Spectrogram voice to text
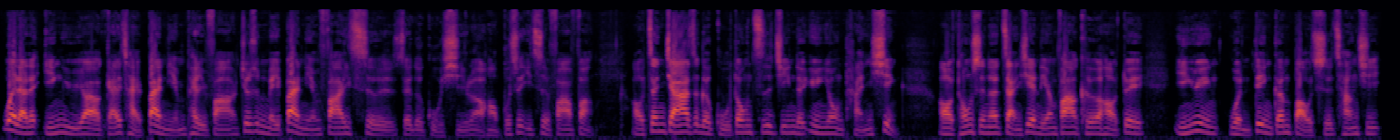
未来的盈余啊改采半年配发，就是每半年发一次这个股息了哈，不是一次发放哦，增加这个股东资金的运用弹性哦，同时呢，展现联发科哈对营运稳定跟保持长期。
